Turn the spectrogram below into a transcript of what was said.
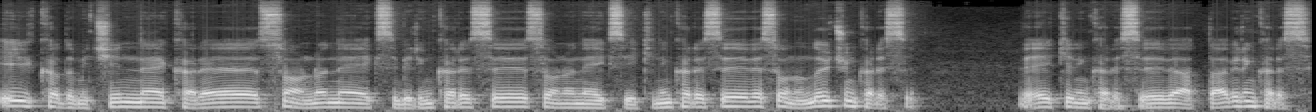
İlk adım için n kare, sonra n eksi 1'in karesi, sonra n eksi 2'nin karesi ve sonunda 3'ün karesi. Ve 2'nin karesi ve hatta 1'in karesi.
